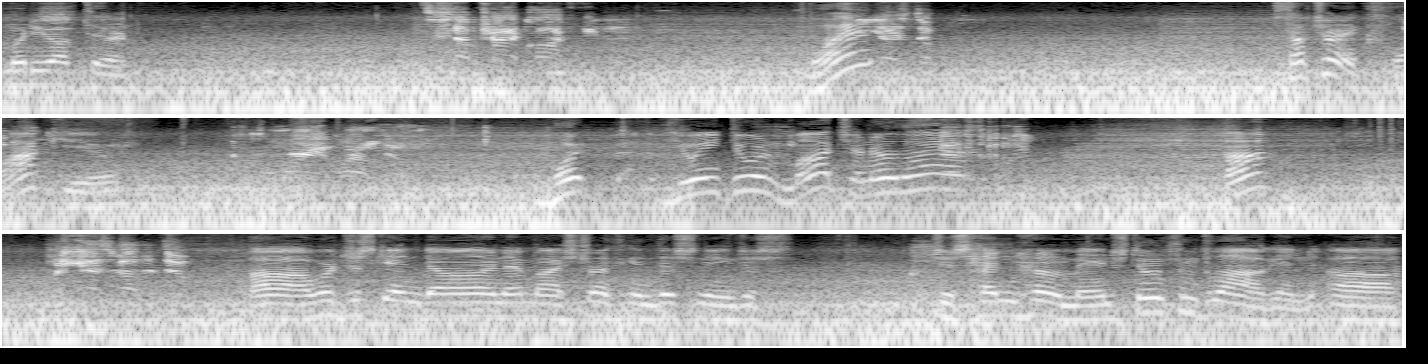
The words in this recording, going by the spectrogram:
Alright. What are you up to? Stop trying to clock me then. What? You guys don't Stop trying to clock you. don't worry what I'm doing. What? You ain't doing much. I know that. Huh? What are you guys about to do? Uh, we're just getting done at my strength and conditioning. Just, just heading home, man. Just doing some vlogging. Uh,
